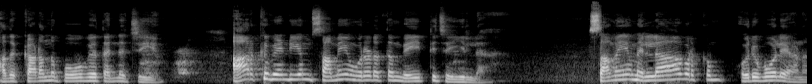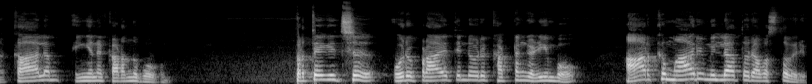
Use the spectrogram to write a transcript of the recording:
അത് കടന്നു പോവുക തന്നെ ചെയ്യും. ആർക്കു വേണ്ടിയും സമയം ഒരിടത്തും വെയിറ്റ് ചെയ്യില്ല. സമയം എല്ലാവർക്കും ഒരുപോലെയാണ്. കാലം ഇങ്ങനെ കടന്നു പോകും. പ്രത്യേകിച്ച് ഒരു പ്രായത്തിന്റെ ഒരു ഘട്ടം കഴിയുമ്പോൾ ആർക്കും ആരുമില്ലാത്തൊരവസ്ഥ വരും.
